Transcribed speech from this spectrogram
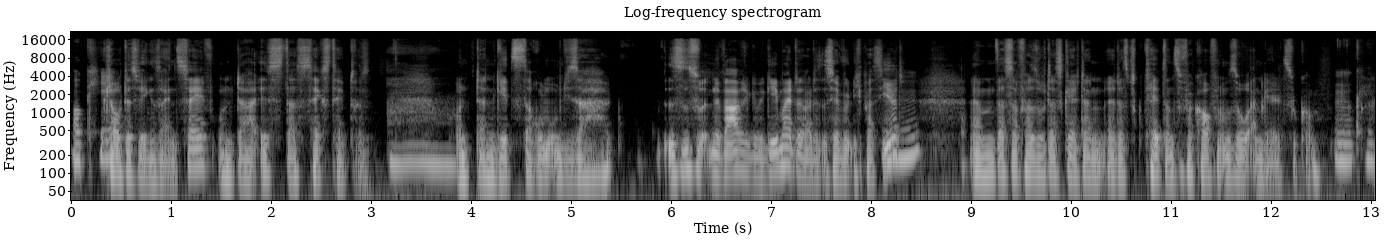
Okay. klaut deswegen seinen Safe und da ist das Sextape drin. Und dann geht es darum, um diese. Es ist eine wahre Begebenheit, weil das ist ja wirklich passiert, ähm, dass er versucht, das Geld dann, äh, das Tape dann zu verkaufen, um so an Geld zu kommen. Okay.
